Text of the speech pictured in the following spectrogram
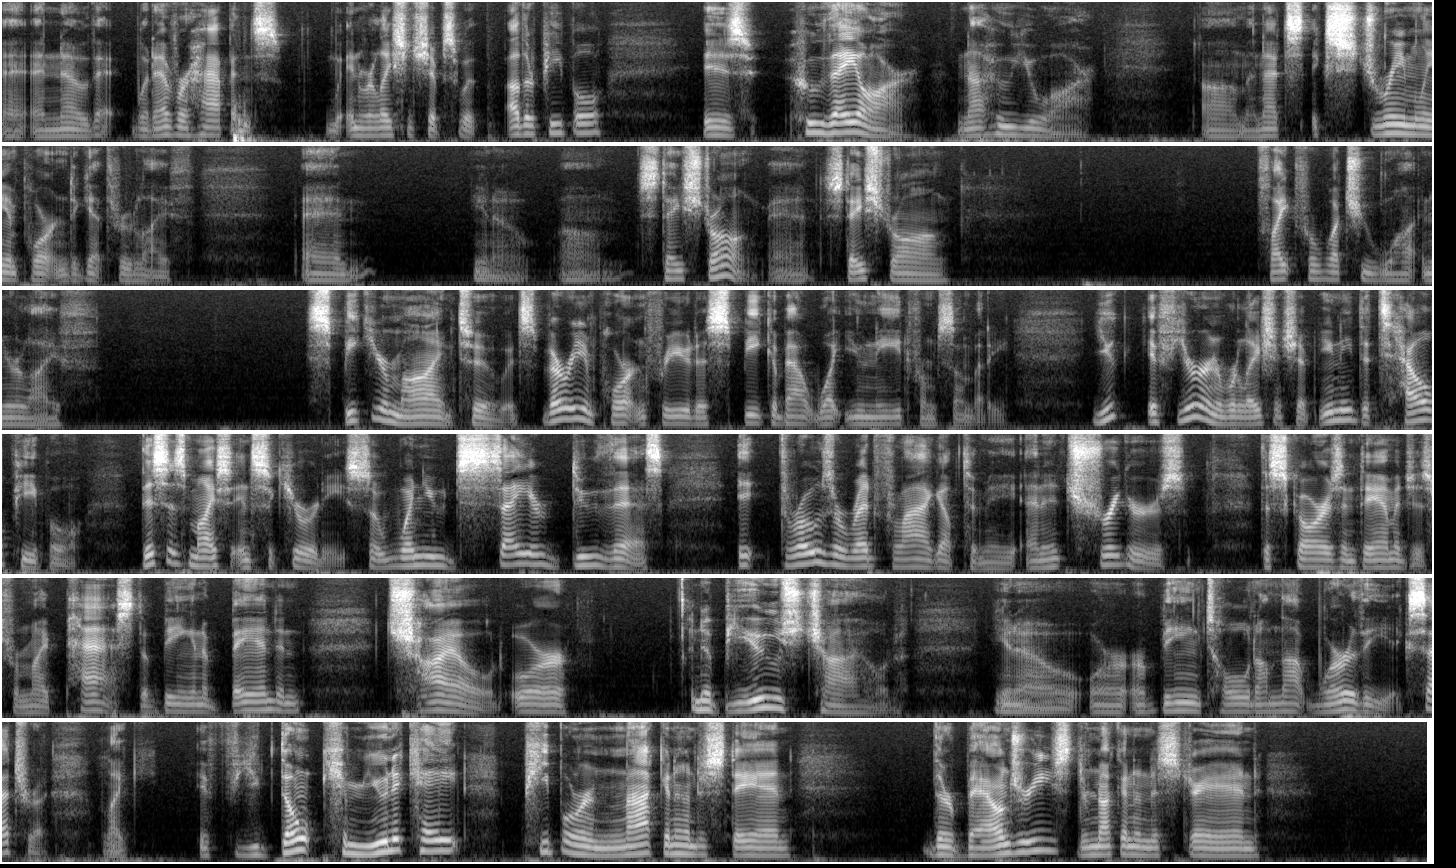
and, and know that whatever happens in relationships with other people is who they are not who you are um, and that's extremely important to get through life. And you know um, stay strong man. Stay strong. Fight for what you want in your life. Speak your mind too. It's very important for you to speak about what you need from somebody. You if you're in a relationship you need to tell people this is my insecurities so when you say or do this it throws a red flag up to me and it triggers the scars and damages from my past of being an abandoned child or an abused child you know or or being told I'm not worthy etc like if you don't communicate people are not going to understand their boundaries. They're not going to understand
